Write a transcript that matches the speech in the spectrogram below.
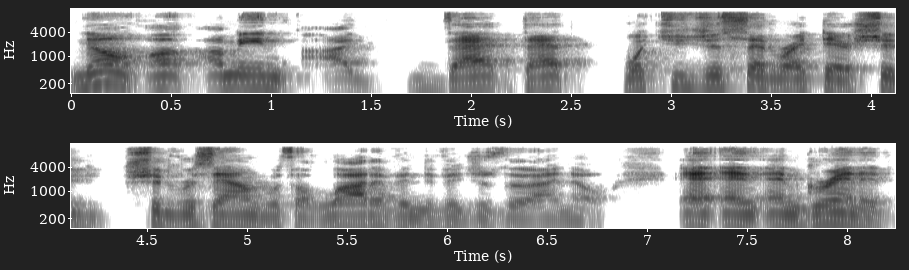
no, uh, I mean, I that that what you just said right there should should resound with a lot of individuals that I know. And and, and granted,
